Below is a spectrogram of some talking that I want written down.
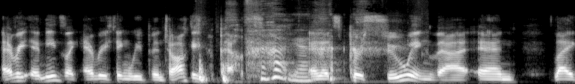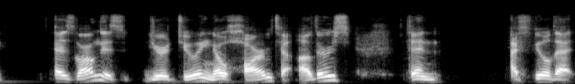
Every it means like everything we've been talking about, yeah. and it's pursuing that. And like, as long as you're doing no harm to others, then I feel that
